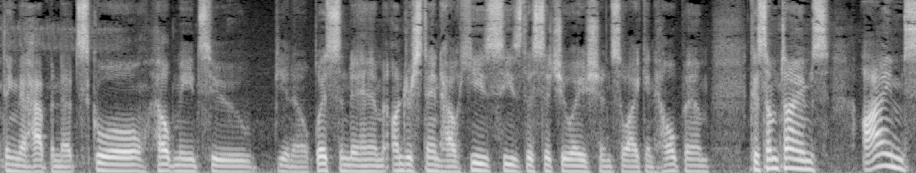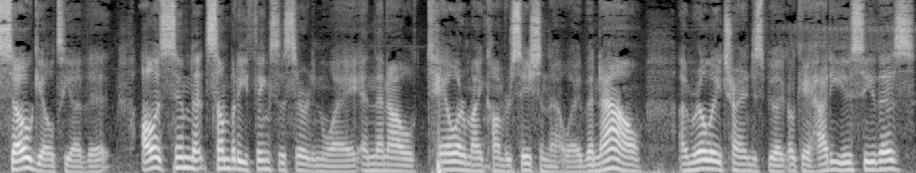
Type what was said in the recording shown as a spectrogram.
thing that happened at school. Help me to, you know, listen to him, understand how he sees the situation so I can help him. Because sometimes I'm so guilty of it. I'll assume that somebody thinks a certain way and then I'll tailor my conversation that way. But now I'm really trying to just be like, okay, how do you see this?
